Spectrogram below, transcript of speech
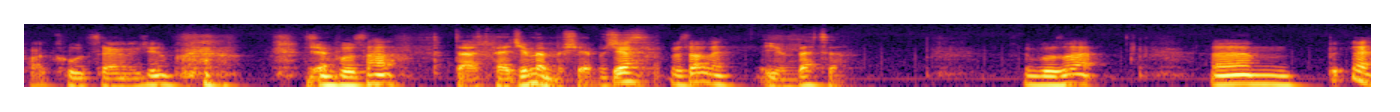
quite cool to stay in a gym. Yeah. Simple as that. To pay gym membership, which Yeah, exactly. even better. Simple as that. Um, but yeah,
